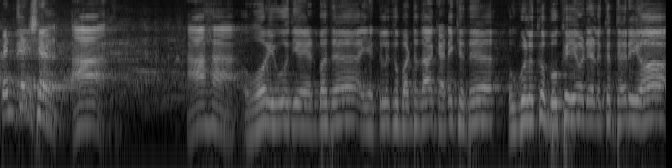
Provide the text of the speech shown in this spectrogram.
பென்ஷன் ஆ ஆஹா ஓய்வூதியம் என்பது எங்களுக்கு மட்டும்தான் கிடைக்குது. உங்களுக்கு புக்கையோடு எனக்கு தெரியும்.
